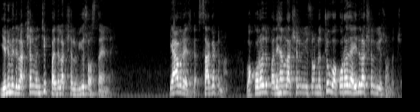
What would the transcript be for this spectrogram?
ఎనిమిది లక్షల నుంచి పది లక్షల వ్యూస్ వస్తాయండి. యావరేజ్గా సగటున. ఒక్కో రోజు పదిహేను లక్షల వ్యూస్ ఉండొచ్చు ఒక్కో రోజు ఐదు లక్షల వ్యూస్ ఉండొచ్చు.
